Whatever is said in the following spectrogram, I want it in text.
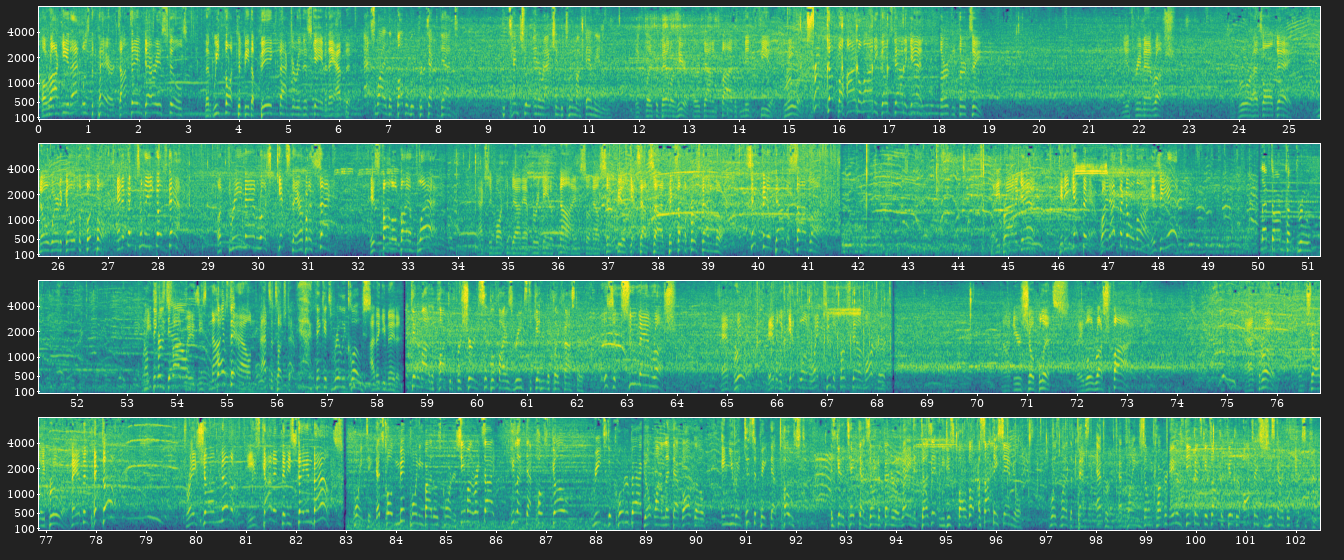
Rocky, that was the pair, Dante and Darius Stills, that we thought could be the big factor in this game, and they have been. That's why the bubble would protect that potential interaction between my family and I. Big play for Baylor here. Third down and five at midfield. Brewer tripped up behind the line. He goes down again. Third and 13. Only a three-man rush. So Brewer has all day. Nowhere to go with the football. And eventually he goes down. A three-man rush gets there, but a sack is followed by a flag. Actually marked him down after a gain of nine. So now Sinkfield gets outside, picks up the first down and more. Sinkfield down the sideline. Leddie Brown again. Did he get there? Right at the goal line. Is he in? Left arm come through. When I he think turns he's down. sideways, he's not Ball's down. That's a touchdown. Yeah, I think it's really close. I think he made it. Get him out of the pocket for sure and simplify his reads to get him to play faster. This is a two-man rush. And Brewer able to get one right to the first down marker. Mountaineers show blitz. They will rush five. At throw from Charlie Brewer. May have been picked off. Dreshun Miller. He's got it. Did he stay in bounds? Pointing. That's called mid-pointing by those corners. See him on the right side? He lets that post go, reads the quarterback. Don't want to let that ball go, and you anticipate that post is going to take that zone defender away, and it doesn't, and he just falls off. Asante Samuel was one of the best ever at playing zone coverage. Raiders defense gets off the field. Their offense is just got to go execute.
